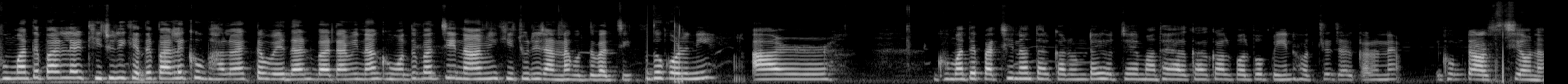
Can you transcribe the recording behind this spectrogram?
ঘুমাতে পারলে আর খিচুড়ি খেতে পারলে খুব ভালো একটা ওয়েদার বাট আমি না ঘুমাতে পারছি, না আমি খিচুড়ি রান্না করতে পারছি। তো করে নি, আর ঘুমাতে পারছি না, তার কারণটাই হচ্ছে মাথায় হালকা হালকা অল্প অল্প পেন হচ্ছে, যার কারণে ঘুমটা আসছেও না।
